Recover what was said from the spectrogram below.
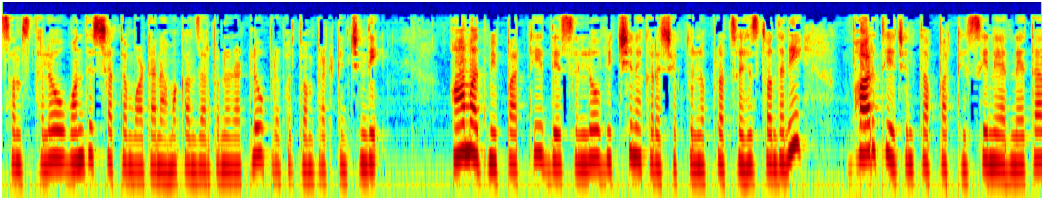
సంస్థలో వంద శాతం వాటాను అమ్మకం జరపనున్నట్లు ప్రభుత్వం ప్రకటించింది. ఆమ్ ఆద్మీ పార్టీ దేశంలో విచ్చిన్నకర శక్తులను ప్రోత్సహిస్తోందని భారతీయ జనతా పార్టీ సీనియర్ నేత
